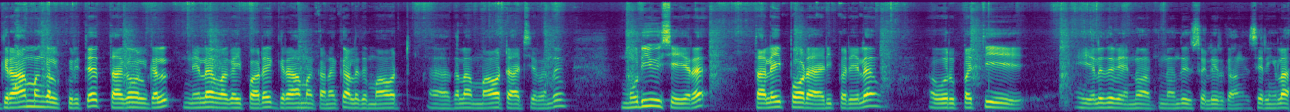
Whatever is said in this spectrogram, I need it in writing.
கிராமங்கள் குறித்த தகவல்கள் நில வகைப்பாடு கிராம கணக்கு அல்லது மாவட்ட அதெல்லாம் மாவட்ட ஆட்சியர் வந்து முடிவு செய்கிற தலைப்போட அடிப்படையில் ஒரு பற்றி எழுத வேணும் அப்படின்னு வந்து சொல்லியிருக்காங்க சரிங்களா?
